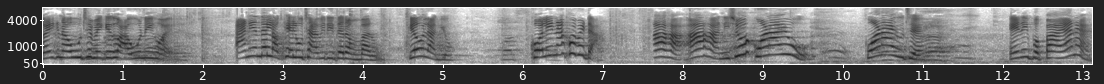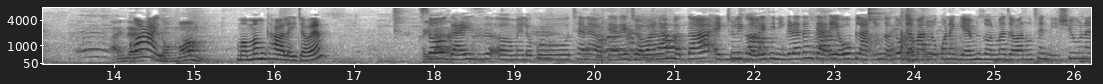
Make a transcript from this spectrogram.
કંઈક નવું છે મેં કીધું આવું નહીં હોય. આની અંદર લખેલું છે આવી રીતે રમવાનું. કેવું લાગ્યું? ખોલી નાખો બેટા. આ હા આ હા નિશુ કોણ આવ્યું કોણ આવ્યું છે? એની પપ્પા આયા ને? કોણ આવ્યું? મમ મમ્મમ ખાવા લઈ જાઓ એમ. સો ગાઈઝ અમે લોકો છે ને અત્યારે જવાના હતા. એકચ્યુઅલી ઘરેથી નીકળ્યા હતા ને ત્યારે એવો પ્લાનિંગ હતો કે અમારા લોકોને ગેમ ઝોનમાં જવાનું છે નિશિવને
